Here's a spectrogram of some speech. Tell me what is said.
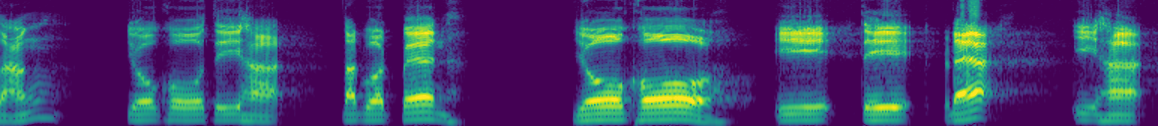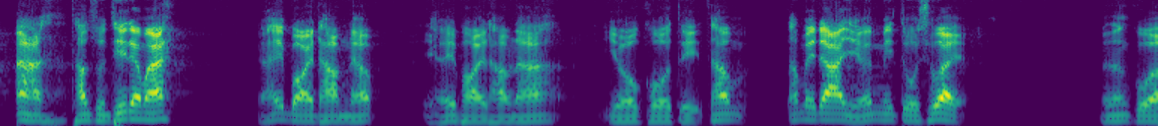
สังโยโคติหะ ตัดบทเป็น โยโคอิติและอิหะอะทำส่วนที่ได้ไหมอย่าให้บอยทำนะครับอย่าให้พลอยทำนะ โยโคติถ้าถ้าไม่ได้อย่างนั้นมีตัวช่วยไม่ต้องกลัว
